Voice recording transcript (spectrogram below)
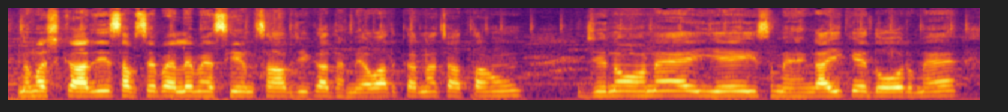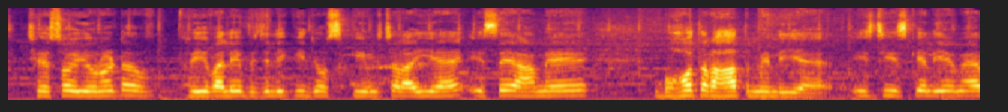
नमस्कार जी सबसे पहले मैं सीएम साहब जी का धन्यवाद करना चाहता हूं जिन्होंने ये इस महंगाई के दौर में 600 यूनिट फ्री वाली बिजली की जो स्कीम चलाई है इससे हमें बहुत राहत मिली है इस चीज़ के लिए मैं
